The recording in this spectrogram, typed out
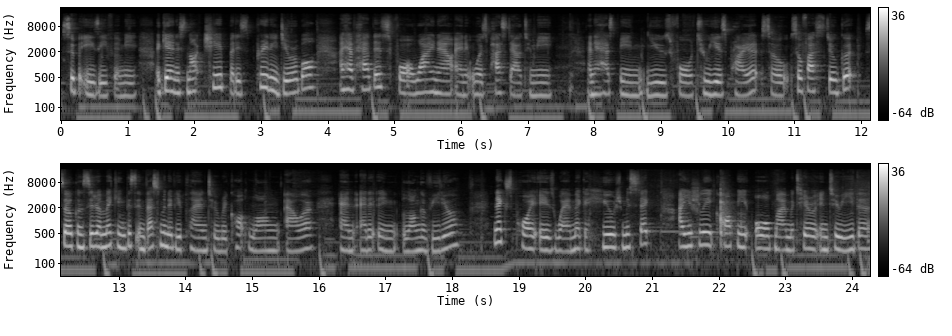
super easy for me. Again, it's not cheap, but it's pretty durable. I have had this for a while now and it was passed out to me and it has been used for two years prior so so far still good so consider making this investment if you plan to record long hour and editing longer video Next point is where I make a huge mistake. I usually copy all my material into either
